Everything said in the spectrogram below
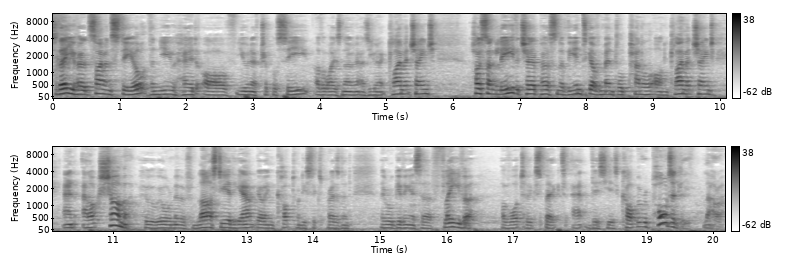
Today you heard Simon Stiell, the new head of UNFCCC, otherwise known as UN Climate Change, Hoesung Lee, the chairperson of the Intergovernmental Panel on Climate Change, and Alok Sharma, who we all remember from last year, the outgoing COP26 president. They were all giving us a flavour of what to expect at this year's COP. But reportedly, Laura,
